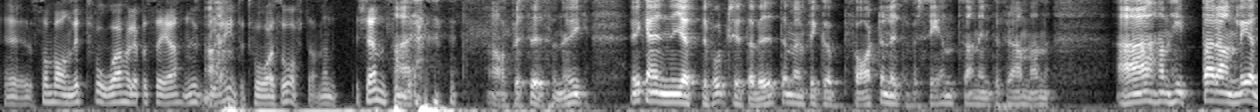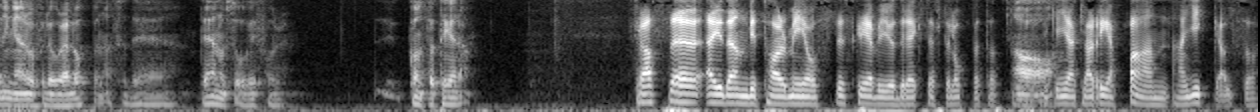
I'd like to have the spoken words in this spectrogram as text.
eh, Som vanligt tvåa höll jag på att säga. Nu blir han ju inte tvåa så ofta men det känns som Nej. det. ja precis. nu gick, nu gick han jättefort sista biten men fick upp farten lite för sent så han inte fram. Han, ah, han hittar anledningar att förlora loppen. Alltså det, det är nog så vi får konstatera. Frasse är ju den vi tar med oss, det skrev vi ju direkt efter loppet att ja. vilken jäkla repa han, han gick alltså.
